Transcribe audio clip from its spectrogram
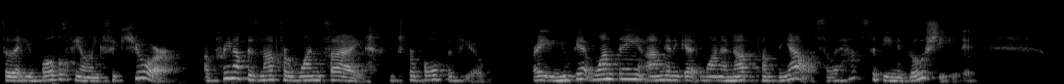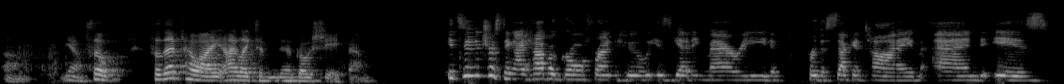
so that you're both feeling secure. A prenup is not for one side, it's for both of you, right? You get one thing, I'm going to get one and not something else. So it has to be negotiated. Um, know, so so that's how I, I like to negotiate them. It's interesting. I have a girlfriend who is getting married for the second time and is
